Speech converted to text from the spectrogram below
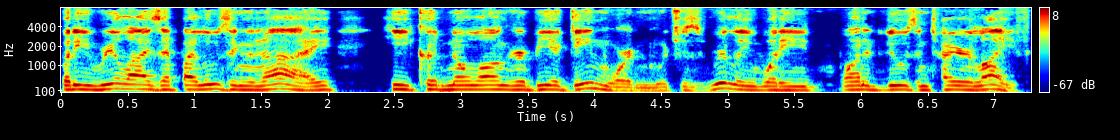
but he realized that by losing an eye, he could no longer be a game warden, which is really what he wanted to do his entire life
